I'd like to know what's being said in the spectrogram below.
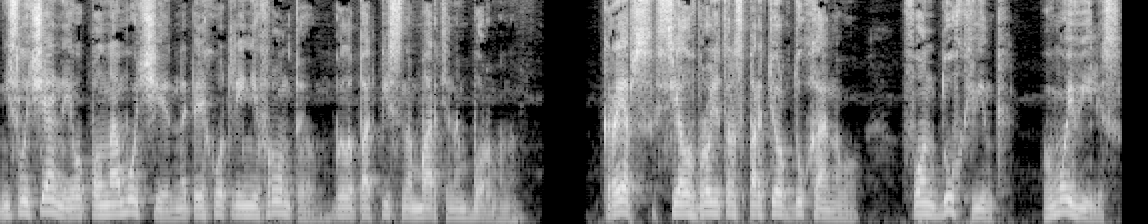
Не случайно его полномочия на переход линии фронта было подписано Мартином Борманом. Крэпс сел в бронетранспортер к Духанову, фон Духхвинг, в мой Виллис.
